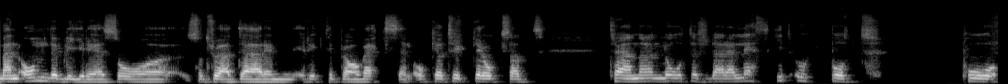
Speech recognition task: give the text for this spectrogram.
Men om det blir det så, så tror jag att det är en riktigt bra växel. Och jag tycker också att tränaren låter sådär läskigt uppåt på,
